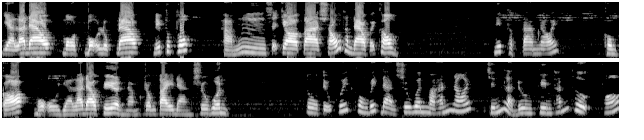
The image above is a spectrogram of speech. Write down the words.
Già la đao, một bộ lục đao, nếp thúc thúc. Hẳn sẽ cho ta sáu thanh đao phải không? Niếp thập tam nói. Không có, bộ già la đao kia nằm trong tay đàn sư huynh. Tô Tiểu Khuyết không biết đàn sư huynh mà hắn nói chính là đương kim thánh thượng phó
